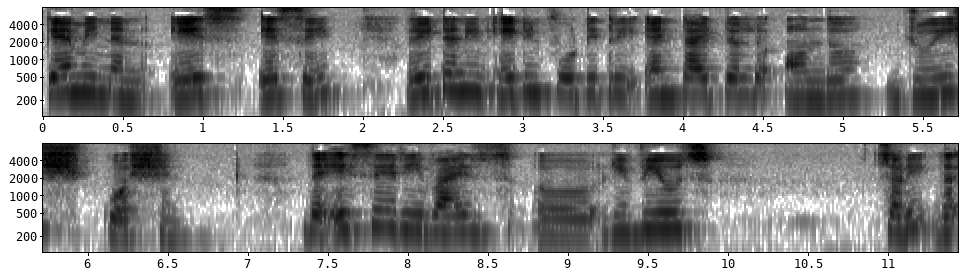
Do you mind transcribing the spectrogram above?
came in an essay written in 1843 entitled On the Jewish Question. The essay uh, reviews sorry, the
